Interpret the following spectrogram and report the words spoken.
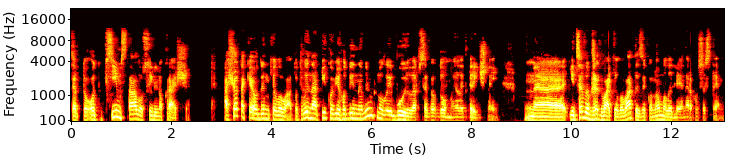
Тобто, от всім стало сильно краще. А що таке 1 кВт? От ви на пікові години вимкнули бойлер в себе вдома електричний, е, і це ви вже 2 кВт зекономили для енергосистеми.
